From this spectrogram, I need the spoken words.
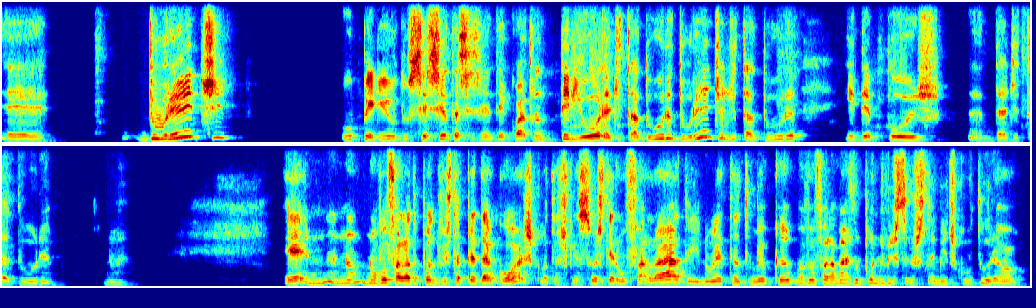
é, durante o período 60 a 64 anterior à ditadura, durante a ditadura e depois né, da ditadura. Não, é? não, não, vou falar do ponto de vista pedagógico, outras pessoas terão falado, e não é tanto o meu campo, mas vou falar mais do ponto de vista justamente cultural.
